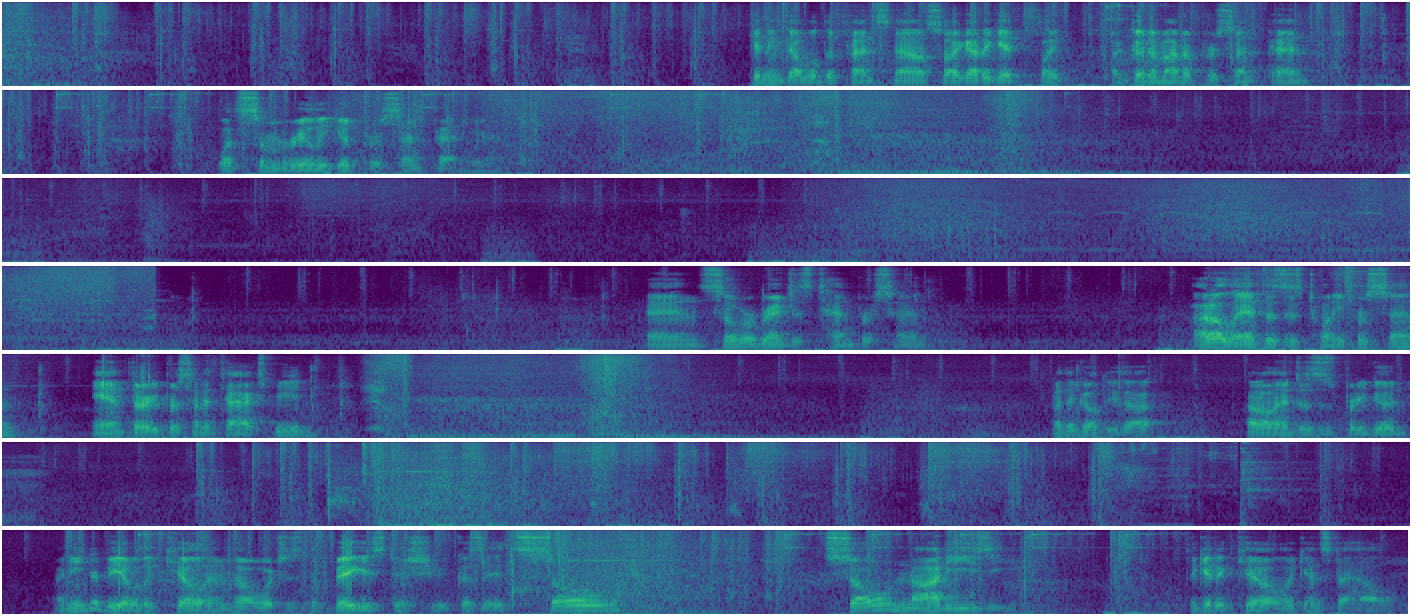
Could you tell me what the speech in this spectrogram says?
Getting double defense now, so I gotta get, like, a good amount of percent pen. What's some really good percent pen here? And Silver Branch is 10%. Atalanta's is 20% and 30% attack speed. I think I'll do that. Atalanta's is pretty good. I need to be able to kill him though, which is the biggest issue because it's so so not easy to get a kill against a Hel.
